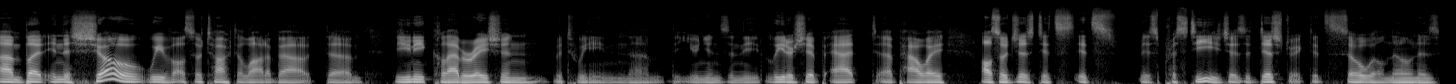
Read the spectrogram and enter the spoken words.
Um, but in this show, we've also talked a lot about um, the unique collaboration between um, the unions and the leadership at uh, Poway. Also, just its its its prestige as a district. It's so well known as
